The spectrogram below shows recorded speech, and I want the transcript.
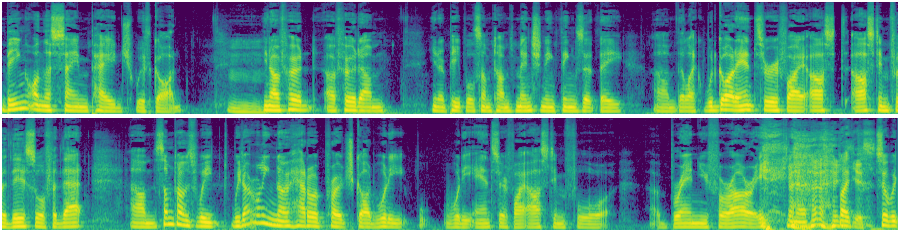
being on the same page with God. Hmm. You know, I've heard I've heard um, you know people sometimes mentioning things that they um, they're like, would God answer if I asked asked Him for this or for that? Um, sometimes we we don't really know how to approach God. Would He would He answer if I asked Him for a brand new Ferrari? you know, like Yes. so we,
